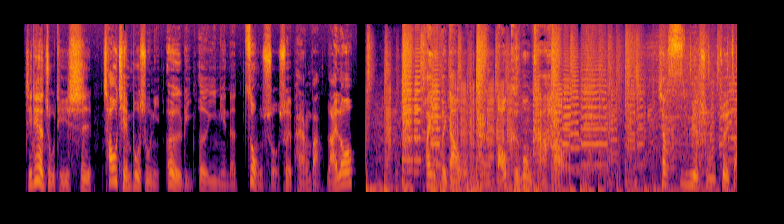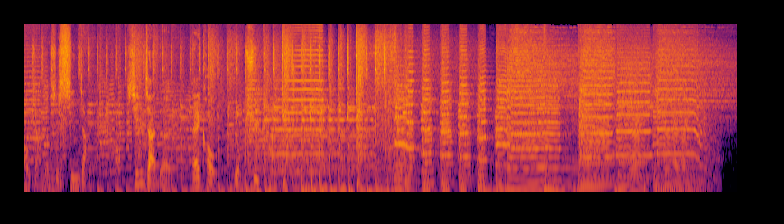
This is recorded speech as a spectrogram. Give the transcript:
今天的主题是超前部署你二零二一年的综所税排行榜来喽！欢迎回到我们的宝可梦卡好。像四月初最早讲的是新展，好新展的 Echo 永续卡。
